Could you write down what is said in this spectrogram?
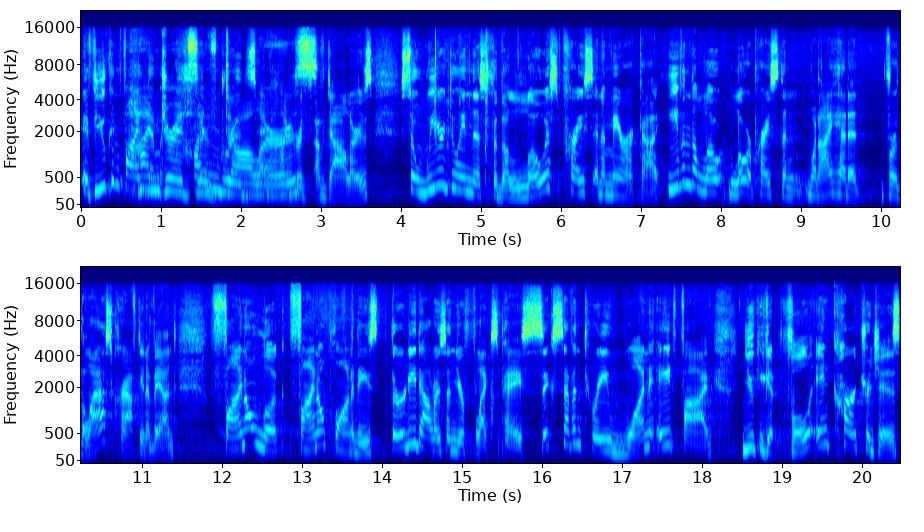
if you can find hundreds them hundreds of dollars. and hundreds of dollars. So we're doing this for the lowest price in America, even the low, lower price than when I had it for the last crafting event. Final look, final quantities, $30 on your flex pay, 673-185. You can get full ink cartridges.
